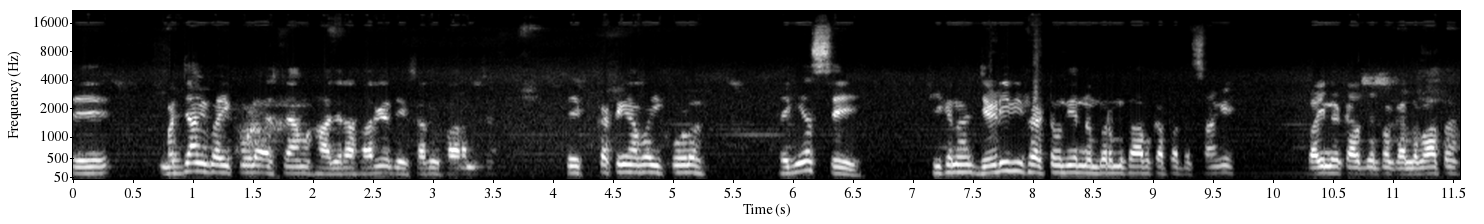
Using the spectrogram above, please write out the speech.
ਤੇ ਮੱਝਾਂ ਵੀ ਬਾਈ ਕੋਲ ਇਸ ਟਾਈਮ ਹਾਜ਼ਰ ਸਾਰੀਆਂ ਦੇਖ ਸਕਦੇ ਹੋ ਫਾਰਮ 'ਚ। ਤੇ ਕਟੀਆਂ ਬਾਈ ਕੋਲ ਹੈਗੀਆਂ ਸੇ ਠੀਕ ਹੈ ਨਾ? ਜਿਹੜੀ ਵੀ ਫੈਕਟ ਆਉਂਦੀ ਹੈ ਨੰਬਰ ਮੁਤਾਬਕ ਆਪਾਂ ਦੱਸਾਂਗੇ। ਬਾਈ ਨਾਲ ਕਰਦੇ ਆਪਾਂ ਗੱਲਬਾਤ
